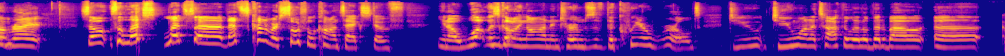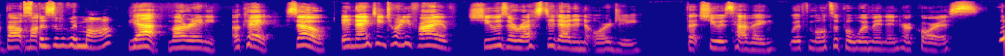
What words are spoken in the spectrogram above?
Um, right. So so let's let's uh that's kind of our social context of you know what was going on in terms of the queer world. Do you do you want to talk a little bit about uh About my specifically Ma? yeah, Ma Rainey. Okay, so in 1925, she was arrested at an orgy that she was having with multiple women in her chorus. Woo!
